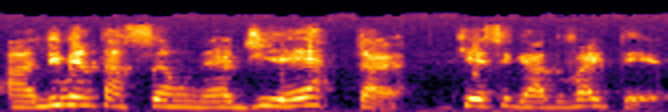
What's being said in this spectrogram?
a alimentação, né, a dieta que esse gado vai ter.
